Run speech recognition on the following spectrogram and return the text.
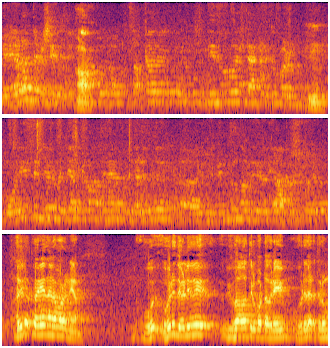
വേടന്റെ വിഷയത്തിൽ ആ. സർക്കാർ ഒരു നീതിപൂർവ സ്റ്റാൻഡ് എടുക്കുമ്പോഴും ഉം. പോലീസിന്റെ ഒരു വലിയ അതിക്രമത്തിന് ഒരു ദളിത് ബിന്ദു അതിലൊക്കെ ഒരേ നിലപാട് തന്നെയാണ് ഒരു ദളിത് വിഭാഗത്തിൽപ്പെട്ടവരെയും ഒരു തരത്തിലും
